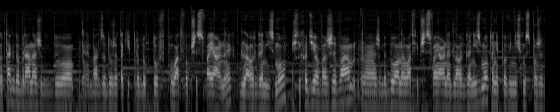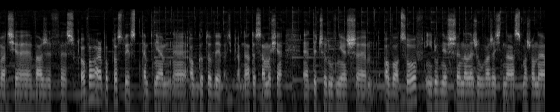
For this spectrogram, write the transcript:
no, tak dobrana, żeby było e, bardzo dużo takich produktów łatwo przyswajalnych dla organizmu. Jeśli chodzi o warzywa, żeby było one łatwiej przyswajalne dla organizmu, to nie powinniśmy spożywać warzyw surowo, ale po prostu je wstępnie obgotowywać, prawda? To samo się e, tyczy również e, owoców i również należy uważać na smażone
